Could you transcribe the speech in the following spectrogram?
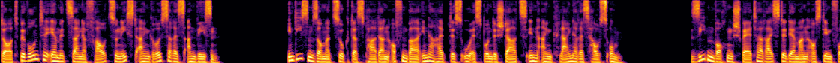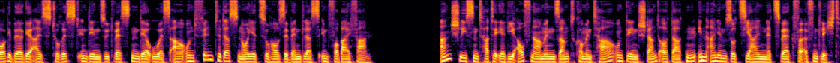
Dort bewohnte er mit seiner Frau zunächst ein größeres Anwesen. In diesem Sommer zog das Paar dann offenbar innerhalb des US-Bundesstaats in ein kleineres Haus um. Sieben Wochen später reiste der Mann aus dem Vorgebirge als Tourist in den Südwesten der USA und filmte das neue Zuhause Wendlers im Vorbeifahren. Anschließend hatte er die Aufnahmen samt Kommentar und den Standortdaten in einem sozialen Netzwerk veröffentlicht.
